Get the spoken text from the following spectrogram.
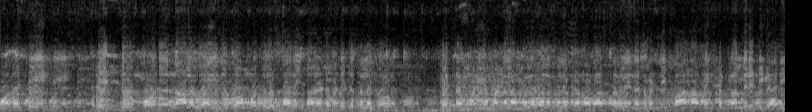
మొదటి రెండు మూడు నాలుగు ఐదు బహుమతులు సాధించినటువంటి జతలకు పెద్దముడియ మండలం ములవలపల్లి గ్రామ వాస్తవులైనటువంటి బాణా వెంకట్రామిరెడ్డి గారి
